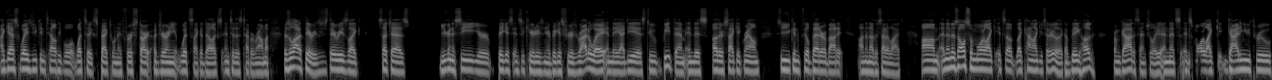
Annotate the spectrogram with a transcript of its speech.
I guess ways you can tell people what to expect when they first start a journey with psychedelics into this type of realm? There's a lot of theories. There's theories like such as you're going to see your biggest insecurities and your biggest fears right away and the idea is to beat them in this other psychic realm so you can feel better about it on another side of life. Um, and then there's also more like it's a like kind of like you said earlier, like a big hug from God essentially, and it's mm-hmm. it's more like guiding you through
